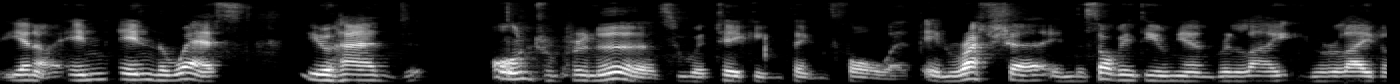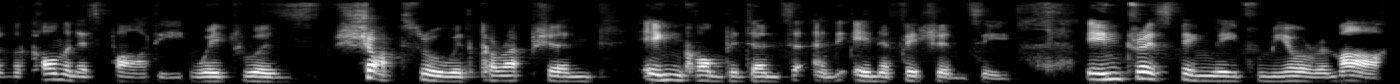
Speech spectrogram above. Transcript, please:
you know, in, in the West, you had entrepreneurs who were taking things forward. In Russia, in the Soviet Union, you relied on the Communist Party, which was shot through with corruption, incompetence, and inefficiency. Interestingly, from your remark,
